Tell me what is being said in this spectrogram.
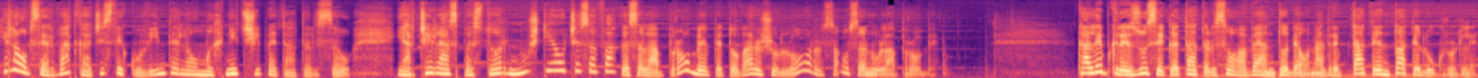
El a observat că aceste cuvinte l-au mâhnit și pe tatăl său, iar ceilalți păstori nu știau ce să facă, să-l aprobe pe tovarășul lor sau să nu-l aprobe. Caleb crezuse că tatăl său avea întotdeauna dreptate în toate lucrurile,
